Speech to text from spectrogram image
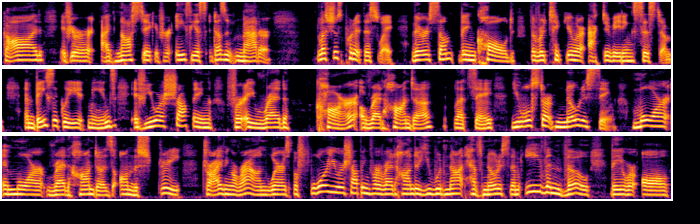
God, if you're agnostic, if you're atheist, it doesn't matter. Let's just put it this way. There is something called the reticular activating system. And basically it means if you are shopping for a red car, a red Honda, let's say, you will start noticing more and more red Hondas on the street driving around. Whereas before you were shopping for a red Honda, you would not have noticed them, even though they were all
